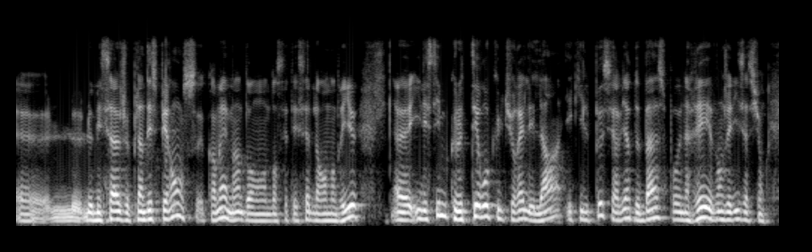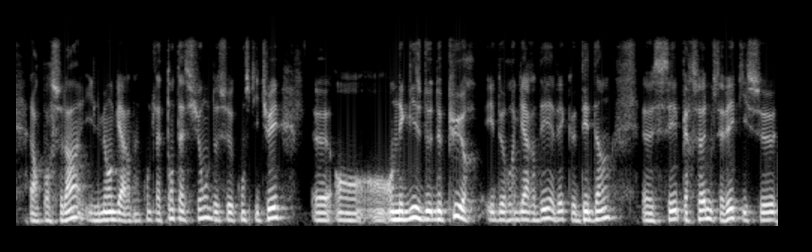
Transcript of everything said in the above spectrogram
euh, le, message plein d'espérance quand même hein, dans, cet essai de Laurent Andrieux. il estime que le terreau culturel est là et qu'il peut servir de base pour une réévangélisation. Alors pour cela, il met en garde contre la tentation de se constituer en en, église de, pur et de regarder avec dédain euh, ces personnes, vous savez, qui se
